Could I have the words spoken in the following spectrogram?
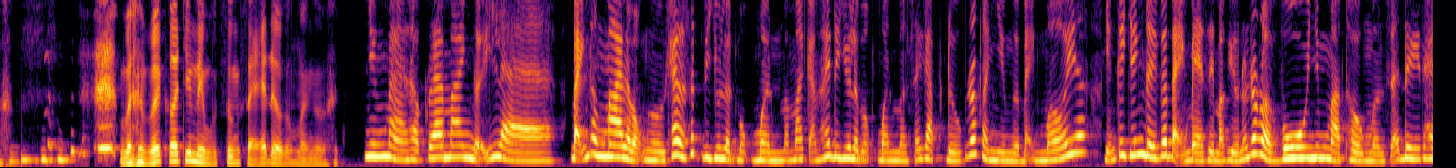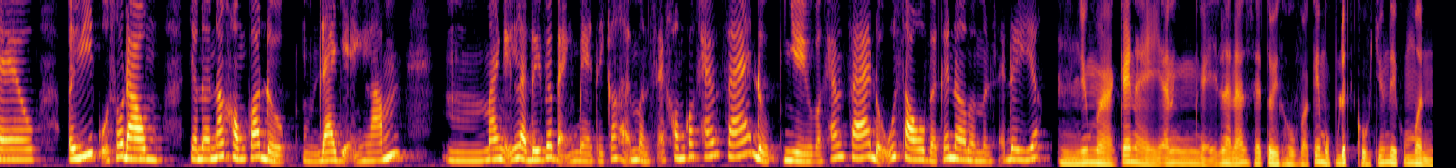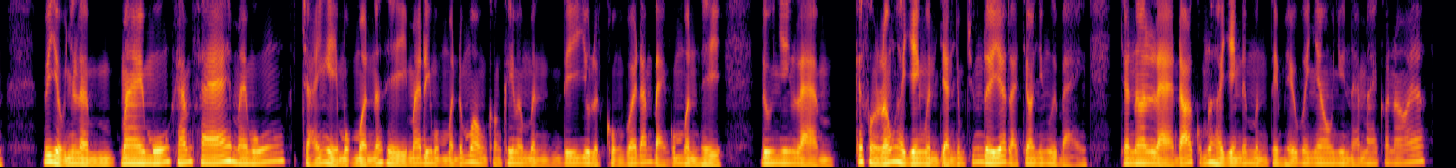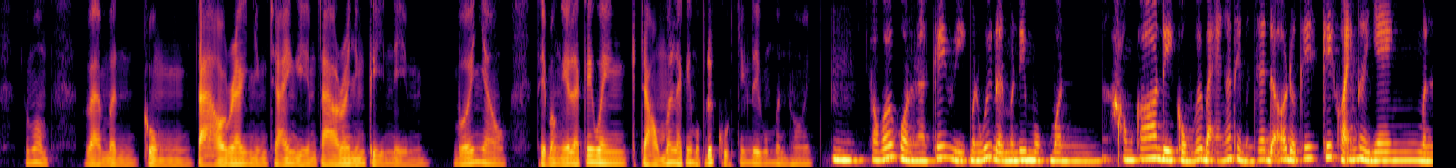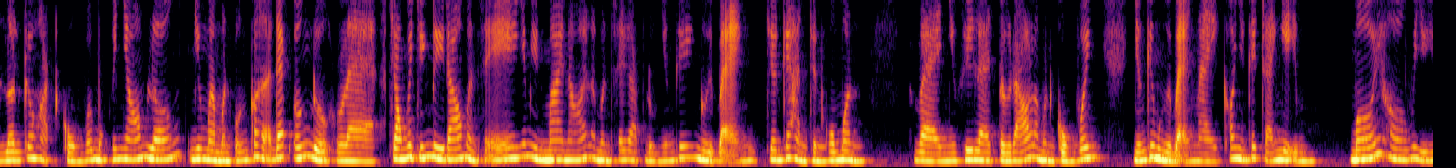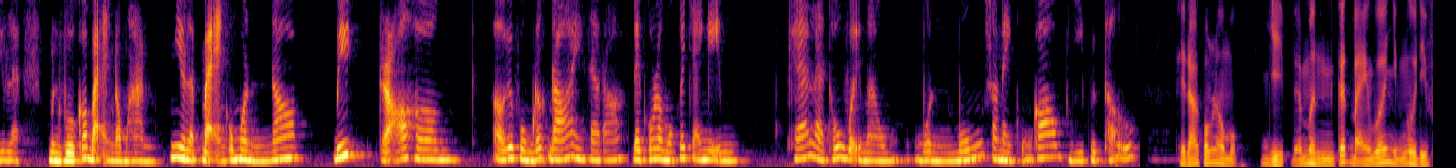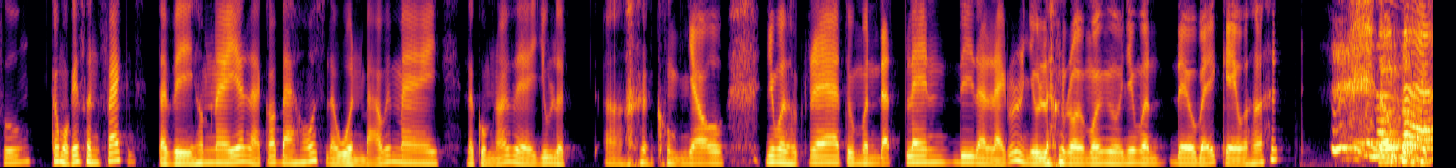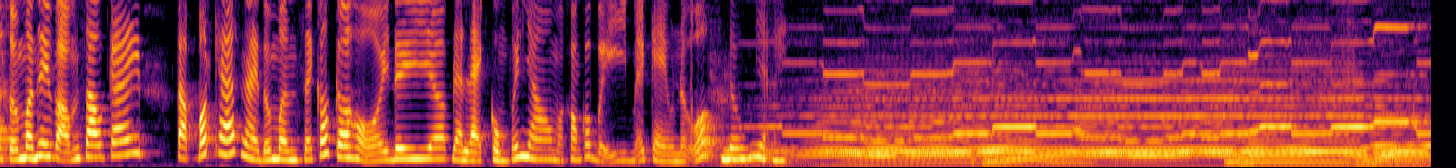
Mình mới có chuyến đi một xuân sẻ được đó mọi người. Nhưng mà thật ra mai nghĩ là bản thân mai là một người khá là thích đi du lịch một mình mà mai cảm thấy đi du lịch một mình mình sẽ gặp được rất là nhiều người bạn mới á. Những cái chuyến đi với bạn bè thì mặc dù nó rất là vui nhưng mà thường mình sẽ đi theo ý của số đông cho nên nó không có được đa dạng lắm Mai nghĩ là đi với bạn bè thì có thể mình sẽ không có khám phá được nhiều và khám phá đủ sâu về cái nơi mà mình sẽ đi á. Ừ, nhưng mà cái này anh nghĩ là nó sẽ tùy thuộc vào cái mục đích của chuyến đi của mình. Ví dụ như là Mai muốn khám phá, Mai muốn trải nghiệm một mình á thì Mai đi một mình đúng không? Còn khi mà mình đi du lịch cùng với đám bạn của mình thì đương nhiên là cái phần lớn thời gian mình dành trong chuyến đi á là cho những người bạn cho nên là đó cũng là thời gian để mình tìm hiểu về nhau như nãy mai có nói á đúng không và mình cùng tạo ra những trải nghiệm tạo ra những kỷ niệm với nhau, thì bao nghĩa là cái quan trọng mới là cái mục đích của chuyến đi của mình thôi. Ừ. còn với quỳnh là cái việc mình quyết định mình đi một mình, không có đi cùng với bạn á, thì mình sẽ đỡ được cái cái khoảng thời gian mình lên kế hoạch cùng với một cái nhóm lớn. Nhưng mà mình vẫn có thể đáp ứng được là trong cái chuyến đi đó mình sẽ, giống như mai nói là mình sẽ gặp được những cái người bạn trên cái hành trình của mình. Và nhiều khi là từ đó là mình cùng với những cái người bạn này có những cái trải nghiệm mới hơn. Ví dụ như là mình vừa có bạn đồng hành như là bạn của mình nó biết rõ hơn ở cái vùng đất đó hay sao đó. Đây cũng là một cái trải nghiệm khá là thú vị mà mình muốn sau này cũng có dịp được thử. Thì đó cũng là một dịp để mình kết bạn với những người địa phương. Có một cái phân phát tại vì hôm nay á, là có ba host là quỳnh bảo với mai là cùng nói về du lịch à, cùng nhau. Nhưng mà thật ra tụi mình đã plan đi Đà Lạt rất là nhiều lần rồi mọi người nhưng mà đều bể kèo hết. Nên là tụi mình hy vọng sau cái tập podcast này tụi mình sẽ có cơ hội đi ờ, Đà Lạt cùng với nhau mà không có bị bể kèo nữa. Đúng vậy.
